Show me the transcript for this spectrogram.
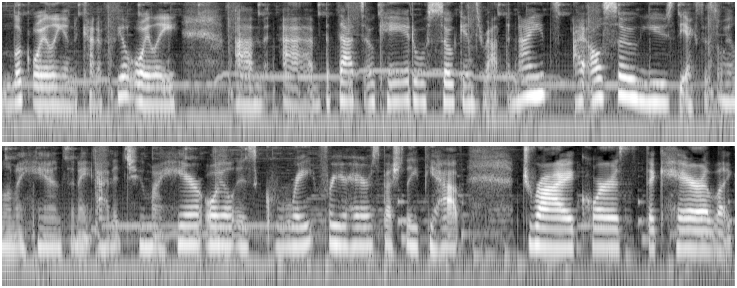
look oily and kind of feel oily um, uh, but that's okay. It will soak in throughout the night I also use the excess oil on my hands and I add it to my hair. Oil is great for your hair especially if you have dry, coarse, thick hair like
